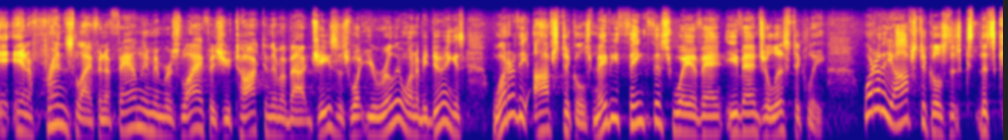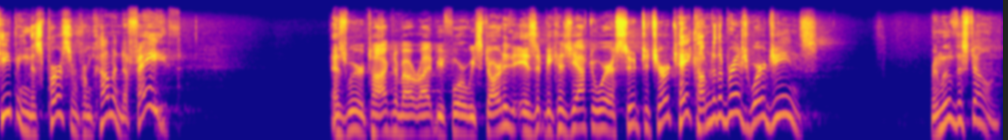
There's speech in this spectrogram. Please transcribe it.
In a friend's life, in a family member's life, as you talk to them about Jesus, what you really want to be doing is what are the obstacles? Maybe think this way evangelistically. What are the obstacles that's, that's keeping this person from coming to faith? As we were talking about right before we started, is it because you have to wear a suit to church? Hey, come to the bridge, wear jeans. Remove the stone.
